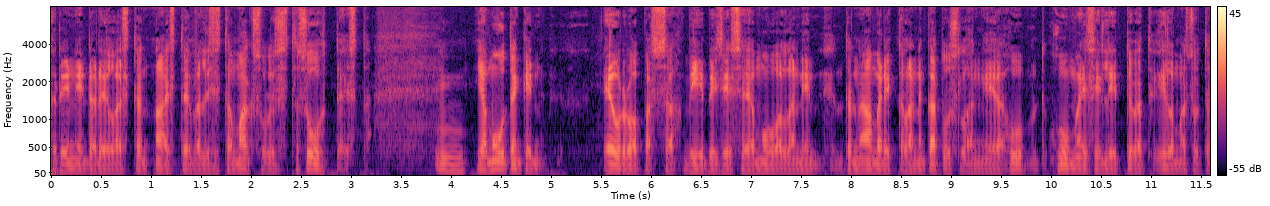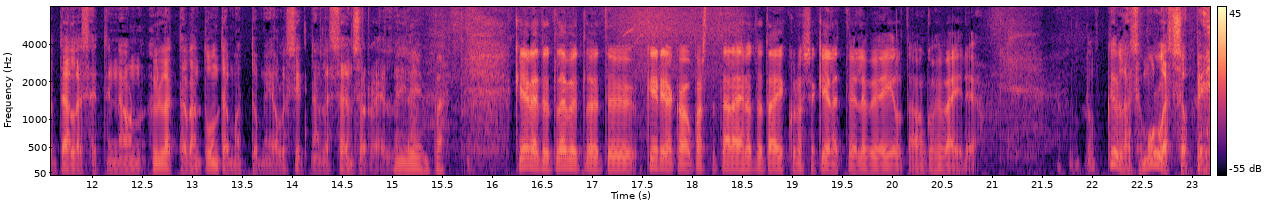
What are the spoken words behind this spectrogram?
trinidadilaisten naisten välisistä maksullisista suhteista. Mm. Ja muutenkin Euroopassa, BBCissä ja muualla, niin amerikkalainen katuslangi ja hu- huumeisiin liittyvät ilmaisut ja tällaiset, niin ne on yllättävän tuntemattomia olla sitten näille sensoreille. Niinpä. Kielletyt levyt löytyy kirjakaupasta. Täällä ehdotetaan ikkunassa kiellettyjen levyjen ilta. Onko hyvä idea? No, kyllä se mulle sopii.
